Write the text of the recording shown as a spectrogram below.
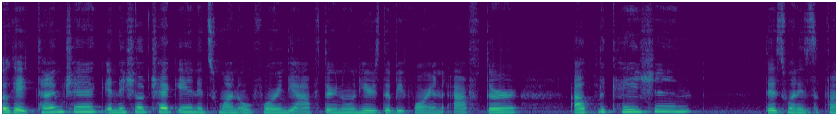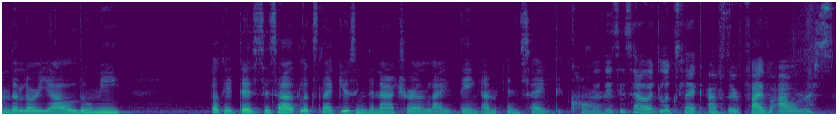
Okay, time check, initial check-in, it's 1.04 in the afternoon. Here's the before and after application. This one is from the L'Oreal Lumi Okay, this is how it looks like using the natural lighting. I'm inside the car. So this is how it looks like after 5 hours.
